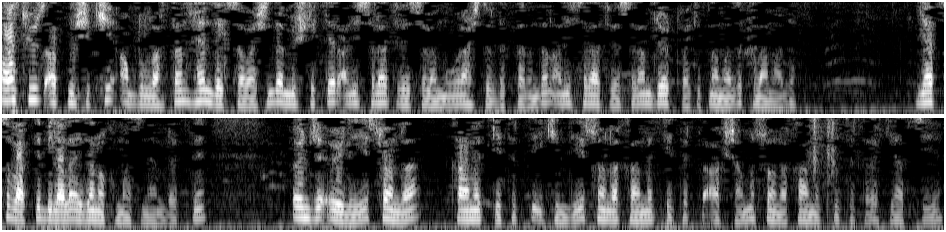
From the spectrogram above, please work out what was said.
662 Abdullah'tan Hendek Savaşı'nda müşrikler aleyhissalatü vesselam'ı uğraştırdıklarından aleyhissalatü vesselam dört vakit namazı kılamadı. Yatsı vakti Bilal'a ezan okumasını emretti. Önce öğleyi sonra kâmet getirtti ikindiyi sonra kâmet getirtti akşamı sonra kâmet getirterek yatsıyı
